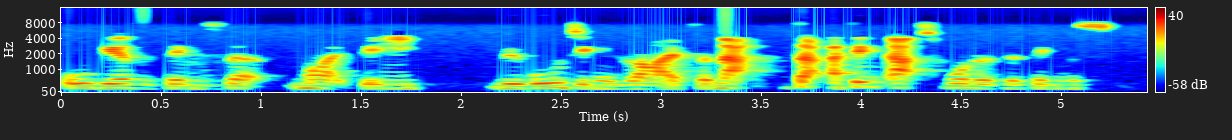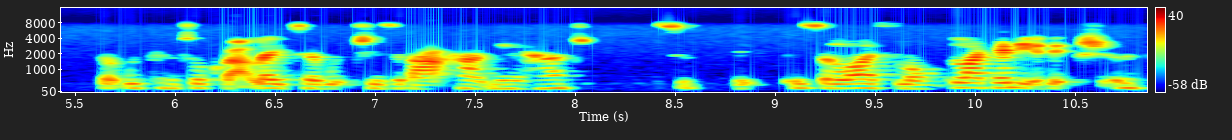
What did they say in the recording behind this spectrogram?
all the other things that might be rewarding in life. And that that I think that's one of the things that we can talk about later, which is about how you know how to, it's, a, it's a lifelong like any addiction.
